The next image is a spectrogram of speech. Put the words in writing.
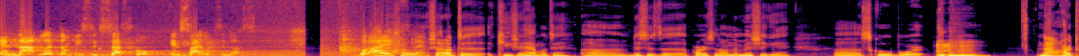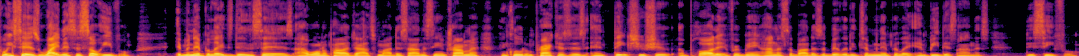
and not let them be successful in silencing us. What I So expect. shout out to Keisha Hamilton. Um, this is a person on the Michigan uh, school board. now her tweet says whiteness is so evil. It manipulates then says, I won't apologize for my dishonesty and trauma, including practices, and thinks you should applaud it for being honest about his ability to manipulate and be dishonest, deceitful.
